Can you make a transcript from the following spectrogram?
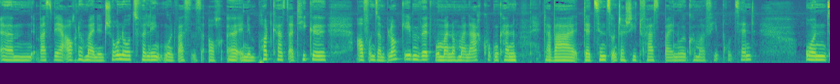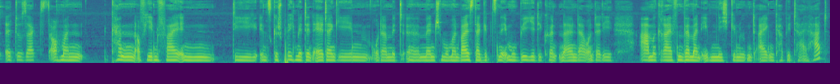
ähm, was wir auch nochmal in den Show Notes verlinken und was es auch äh, in dem Podcast-Artikel auf unserem Blog geben wird, wo man nochmal nachgucken kann. Da war der Zinsunterschied fast bei 0,4 Prozent. Und äh, du sagtest auch, man kann auf jeden Fall in die ins Gespräch mit den Eltern gehen oder mit äh, Menschen, wo man weiß, da gibt es eine Immobilie, die könnten einem da unter die Arme greifen, wenn man eben nicht genügend Eigenkapital hat.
